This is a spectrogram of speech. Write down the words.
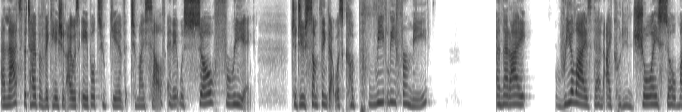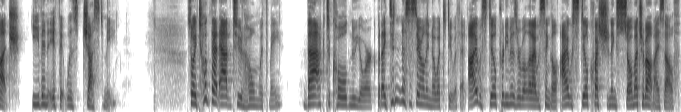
And that's the type of vacation I was able to give to myself. And it was so freeing to do something that was completely for me and that I realized then I could enjoy so much, even if it was just me. So I took that attitude home with me back to cold New York, but I didn't necessarily know what to do with it. I was still pretty miserable that I was single. I was still questioning so much about myself.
